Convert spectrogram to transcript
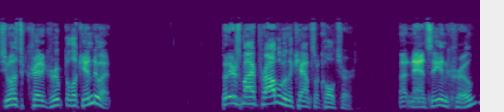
She wants to create a group to look into it. But here's my problem in the cancel culture uh, Nancy and crew.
